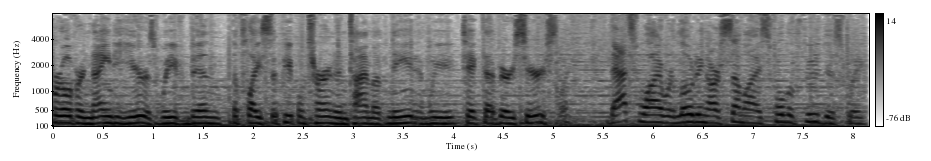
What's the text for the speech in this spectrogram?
For over 90 years, we've been the place that people turn in time of need, and we take that very seriously. That's why we're loading our semis full of food this week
